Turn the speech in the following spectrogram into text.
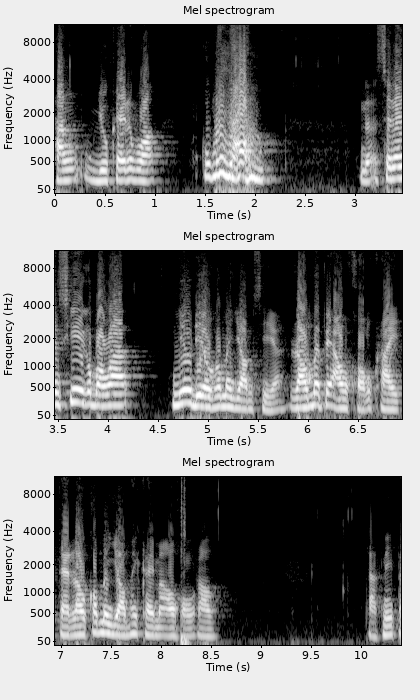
ทางยูเครนบอกกูไม่ยอมนะเซเลนสกี้ก็บอกว่า นิ้วเดียวก็ไม่ยอมเสีย เราไม่ไปเอาของใคร แต่เราก็ไม่ยอมให้ใครมาเอาของเรา จากนี้ไป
